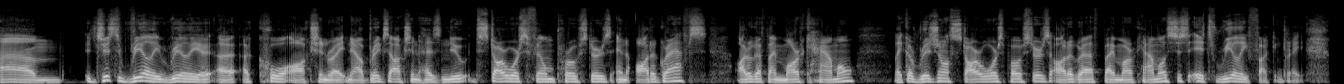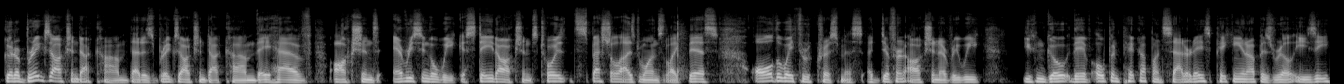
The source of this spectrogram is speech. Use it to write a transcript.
um, just really, really a, a cool auction right now. Briggs Auction has new Star Wars film posters and autographs, autographed by Mark Hamill, like original Star Wars posters autographed by Mark Hamill. It's just, it's really fucking great. Go to briggsauction.com. That is briggsauction.com. They have auctions every single week, estate auctions, toys, specialized ones like this, all the way through Christmas, a different auction every week. You can go, they have open pickup on Saturdays. Picking it up is real easy,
